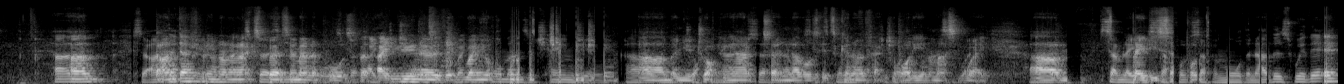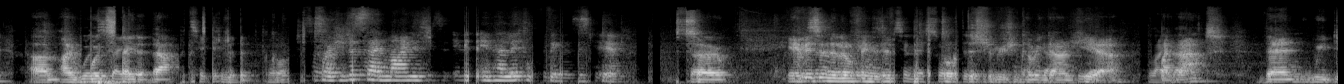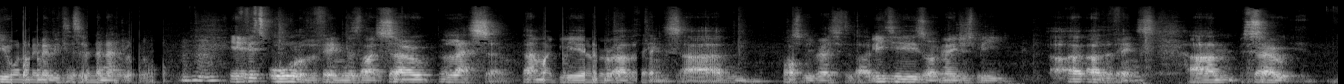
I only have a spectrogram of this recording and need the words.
Um, so I'm definitely not an expert in menopause, but I do know that when your hormones are changing um, and you're dropping out certain levels, it's going to affect your body in a massive way. Um, some ladies ladies suffer- suffer, suffer more than others with it. um, I would say that that particular particular. Sorry, she just said mine is in, in her little fingers too. So, if it's in the little fingers, if it's in this sort of distribution coming down here, like that, then we do want to maybe consider the neck a little more. hmm If it's all of the fingers like so, less so. That might be a number of other things, um, possibly related to diabetes, or it may just be uh, other things. Um, so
